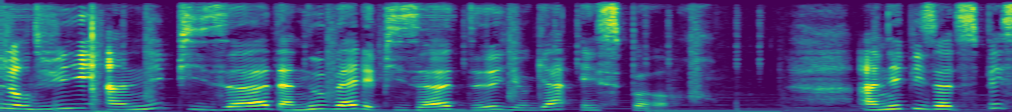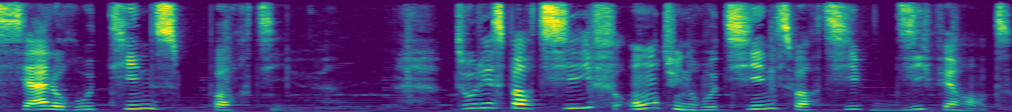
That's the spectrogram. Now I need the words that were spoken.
Aujourd'hui, un épisode, un nouvel épisode de Yoga et Sport. Un épisode spécial routine sportive. Tous les sportifs ont une routine sportive différente.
